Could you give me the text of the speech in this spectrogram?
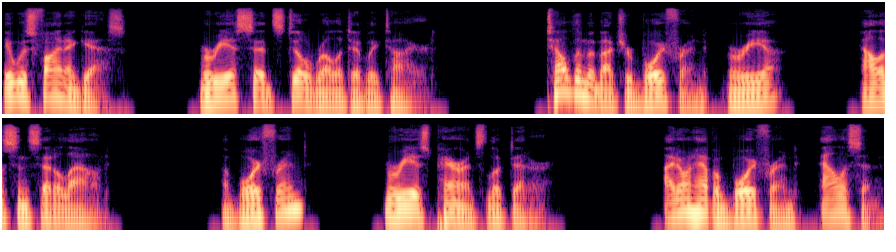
It was fine, I guess. Maria said, still relatively tired. Tell them about your boyfriend, Maria? Allison said aloud. A boyfriend? Maria's parents looked at her. I don't have a boyfriend, Allison.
